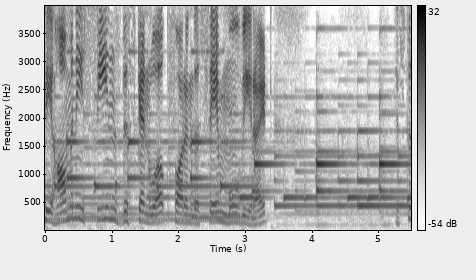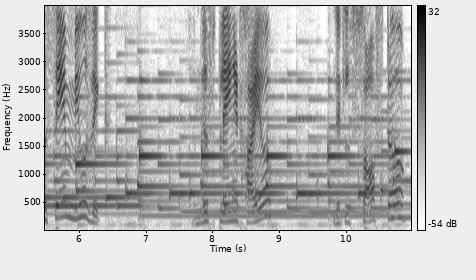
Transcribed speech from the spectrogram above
See how many scenes this can work for in the same movie, right? It's the same music. I'm just playing it higher, little softer.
